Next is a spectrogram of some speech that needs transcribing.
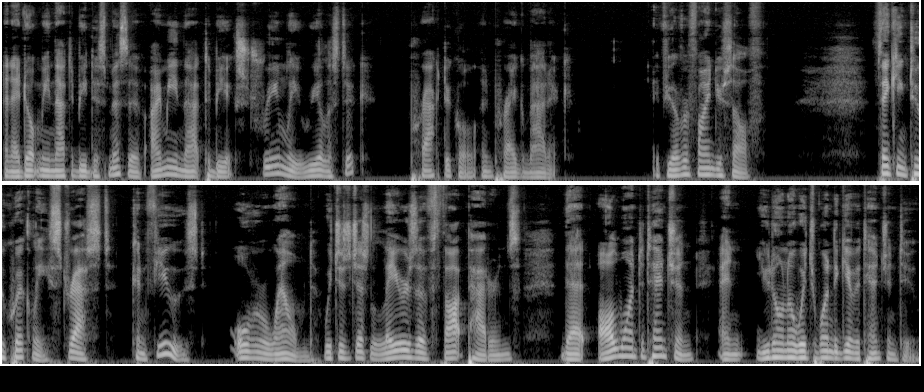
And I don't mean that to be dismissive, I mean that to be extremely realistic, practical, and pragmatic. If you ever find yourself thinking too quickly, stressed, confused, overwhelmed, which is just layers of thought patterns that all want attention and you don't know which one to give attention to.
